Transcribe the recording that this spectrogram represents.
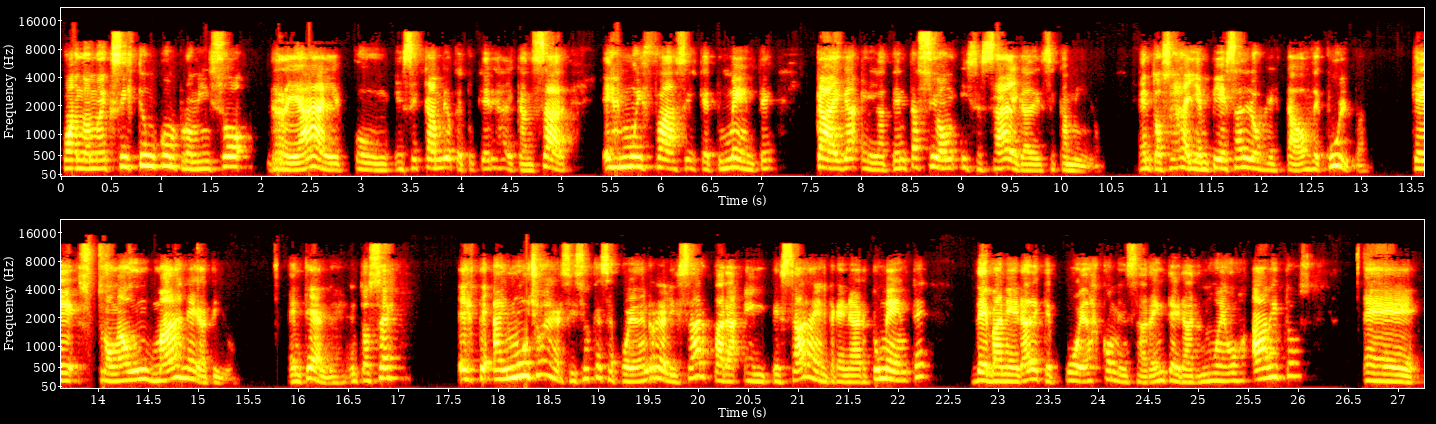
Cuando no existe un compromiso real con ese cambio que tú quieres alcanzar, es muy fácil que tu mente caiga en la tentación y se salga de ese camino. Entonces ahí empiezan los estados de culpa, que son aún más negativos. ¿Entiendes? Entonces, este, hay muchos ejercicios que se pueden realizar para empezar a entrenar tu mente de manera de que puedas comenzar a integrar nuevos hábitos eh,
